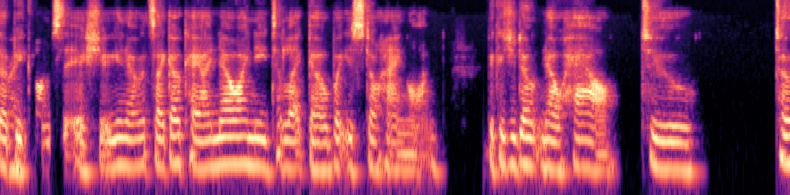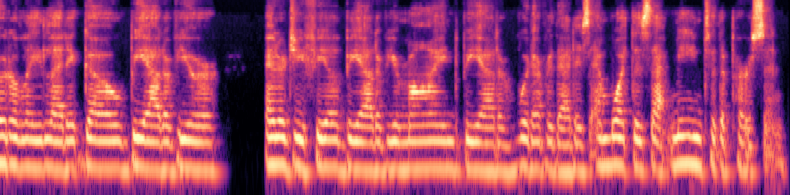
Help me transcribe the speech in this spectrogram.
that right. becomes the issue. You know it's like okay i know i need to let go but you still hang on because you don't know how to totally let it go be out of your energy field, be out of your mind, be out of whatever that is. And what does that mean to the person?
